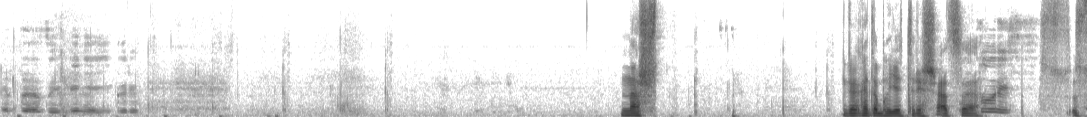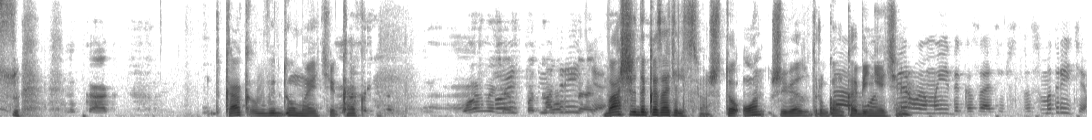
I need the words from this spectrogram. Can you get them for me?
Это заявление Игоря. На ш- Как это будет Ну, решаться? то есть, С- с- ну как? Как вы думаете, как... Можно То сейчас есть, подробно... смотрите. Ваши доказательства, что он живет в другом Да, кабинете. Вот, первые мои доказательства. Смотрите.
